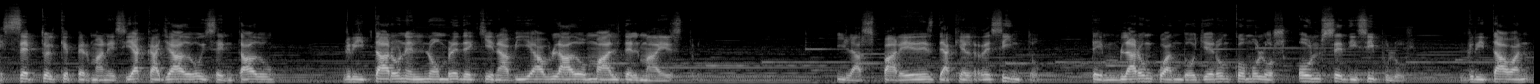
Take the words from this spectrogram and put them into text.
excepto el que permanecía callado y sentado, gritaron el nombre de quien había hablado mal del maestro. Y las paredes de aquel recinto temblaron cuando oyeron como los once discípulos gritaban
